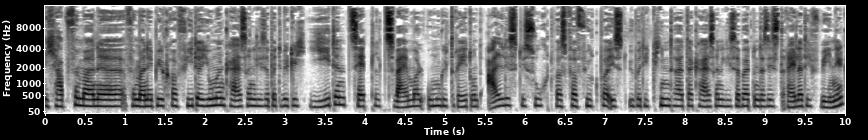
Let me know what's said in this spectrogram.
ich habe für meine, für meine Biografie der jungen Kaiserin Elisabeth wirklich jeden Zettel zweimal umgedreht und alles gesucht, was verfügbar ist über die Kindheit der Kaiserin Elisabeth und das ist relativ wenig.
